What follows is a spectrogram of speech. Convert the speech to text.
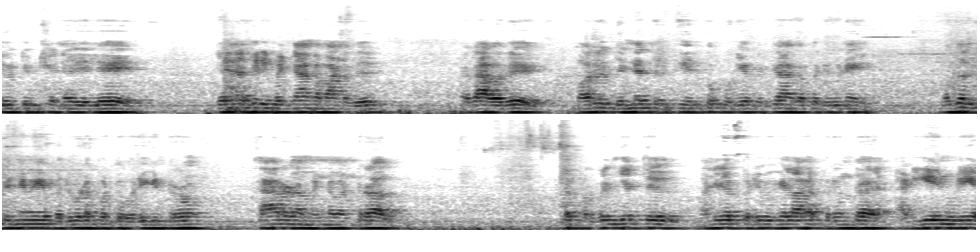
யூடியூப் சேனலிலே தினசரி பஞ்சாங்கமானது அதாவது மறு தினத்திற்கு இருக்கக்கூடிய பஞ்சாங்க பதிவினை முதல் தினமே பதிவிடப்பட்டு வருகின்றோம். காரணம் என்னவென்றால் இந்த பிரபஞ்சத்தில் மனித பிரிவுகளாக பிறந்த அடியனுடைய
